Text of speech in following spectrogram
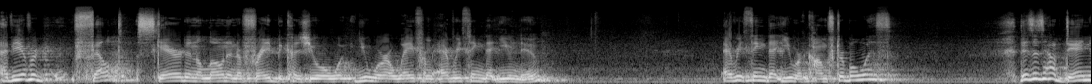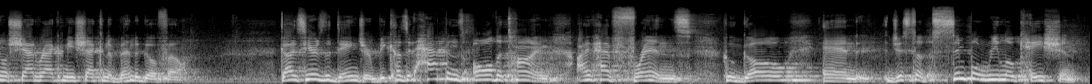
have you ever felt scared and alone and afraid because you were, you were away from everything that you knew? Everything that you were comfortable with? This is how Daniel, Shadrach, Meshach, and Abednego felt. Guys, here's the danger because it happens all the time. I have friends who go and just a simple relocation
